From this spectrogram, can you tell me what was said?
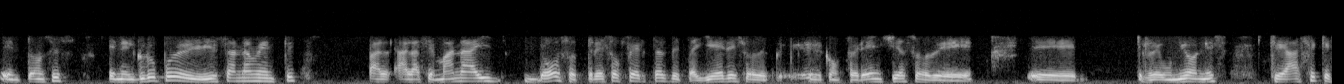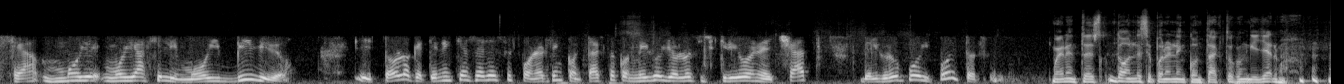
Entonces, en el grupo de Vivir Sanamente, a, la semana hay dos o tres ofertas de talleres o de eh, conferencias o de eh, reuniones que hace que sea muy muy ágil y muy vívido y todo lo que tienen que hacer es ponerse en contacto conmigo yo los escribo en el chat del grupo y punto bueno, entonces, ¿dónde se ponen en contacto con Guillermo?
